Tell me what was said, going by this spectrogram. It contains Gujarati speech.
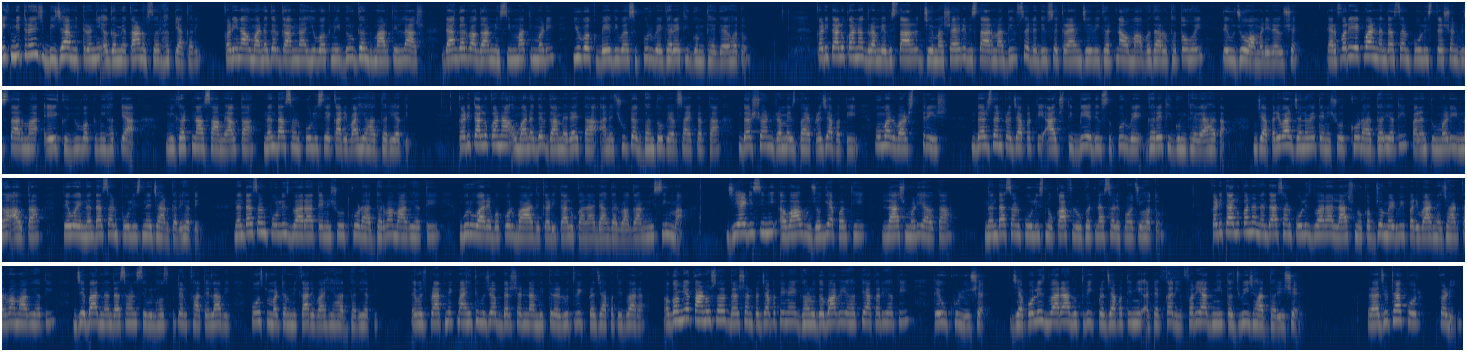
એક મિત્રએ જ બીજા મિત્રની અગમ્ય કારણોસર હત્યા કરી. કડીના ઉમાનગર ગામના યુવકની દુર્ગંધ મારતી લાશ ડાંગરવા ગામની સીમમાંથી મળી. યુવક બે દિવસ પૂર્વે ઘરેથી ગુમ થઈ ગયો હતો. કડી તાલુકાના ગ્રામ્ય વિસ્તાર, જેમાં શહેરી વિસ્તારમાં દિવસે ને દિવસે ક્રાઇમ જેવી ઘટનાઓમાં વધારો થતો હોય તેવું જોવા મળી રહ્યું છે. ત્યારે ફરી એકવાર નંદાસણ પોલીસ સ્ટેશન વિસ્તારમાં એક યુવકની હત્યાની ઘટના સામે આવતા નંદાસણ પોલીસે કાર્યવાહી હાથ ધરી હતી. કડી તાલુકાના ઉમાનગર ગામે રહેતા અને છૂટક ધંધો વ્યવસાય કરતા દર્શન રમેશભાઈ પ્રજાપતિ, ઉંમર વર્ષ ત્રીસ. દર્શન પ્રજાપતિ આજથી બે દિવસ પૂર્વે ઘરેથી ગુમ થઈ ગયા હતા. જ્યાં પરિવારજનોએ તેની શોધખોળ હાથ ધરી હતી, પરંતુ મળી ન આવતા તેઓએ નંદાસણ પોલીસને જાણ કરી હતી. નંદાસણ પોલીસ દ્વારા તેની શોધખોળ હાથ ધરવામાં આવી હતી. ગુરુવારે બપોર બાદ કડી તાલુકાના ડાંગરવા ગામની સીમમાં જીઆઈડીસીની અવાવરૂ જગ્યા પરથી લાશ મળી આવતા નંદાસણ પોલીસનો કાફલો ઘટના સ્થળે પહોંચ્યો હતો. કડી તાલુકાના નંદાસણ પોલીસ દ્વારા લાશનો કબજો મેળવી પરિવારને જાણ કરવામાં આવી હતી, જે બાદ નંદાસણ સિવિલ હોસ્પિટલ ખાતે લાવી પોસ્ટમોર્ટમની કાર્યવાહી હાથ ધરી હતી. તેમજ પ્રાથમિક માહિતી મુજબ દર્શનના મિત્ર ઋત્વિક પ્રજાપતિ દ્વારા અગમ્ય કારણોસર દર્શન પ્રજાપતિને ઘણું દબાવી હત્યા કરી હતી તેવું ખુલ્યું છે, જ્યાં પોલીસ દ્વારા ઋત્વિક પ્રજાપતિની અટક કરી ફરિયાદની તજવીજ હાથ ધરી છે. રાજુ ઠાકોર, કડી.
